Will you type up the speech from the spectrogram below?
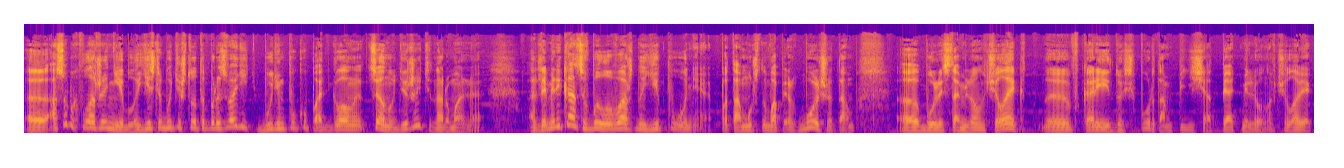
Э, особых вложений не было. Если будете что-то производить, будем покупать. Главное, цену держите нормальную. А для американцев было важно Япония, потому что, ну, во-первых, больше там э, более 100 миллионов человек э, в Корее до сих пор там 55 миллионов человек.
